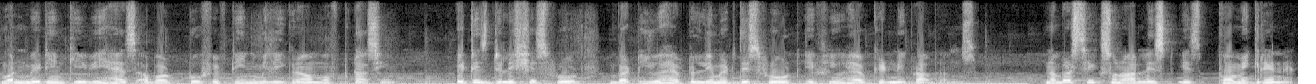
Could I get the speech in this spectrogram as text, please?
One medium kiwi has about 215 mg of potassium. It is delicious fruit, but you have to limit this fruit if you have kidney problems. Number 6 on our list is pomegranate.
